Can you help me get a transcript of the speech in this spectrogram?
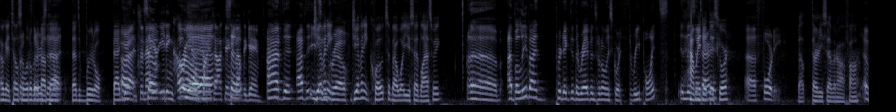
Okay, tell us a From little bit about that. night. That's brutal. Bad All game. right. So now So- you're eating oh, crow yeah, by talking So- about the game. I have to, I have to eat Do you have some any crow. Do you have any quotes about what you said last week? Um, I believe I predicted the Ravens would only score three points in this How many did they game. score? Uh, Forty. About 37 off, huh? Uh,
